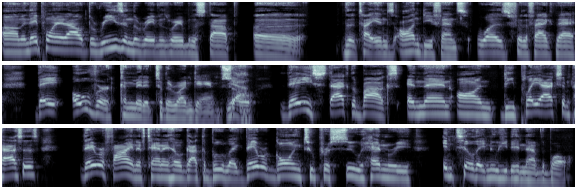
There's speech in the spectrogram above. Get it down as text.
Um, and they pointed out the reason the Ravens were able to stop uh, the Titans on defense was for the fact that they over committed to the run game. So Yeah. they stacked the box, and then on the play action passes, they were fine if Tannehill got the bootleg. They were going to pursue Henry until they knew he didn't have the ball.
